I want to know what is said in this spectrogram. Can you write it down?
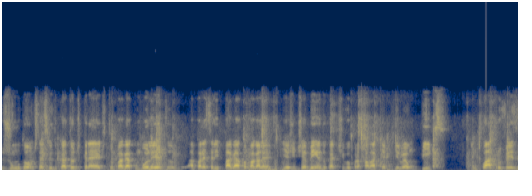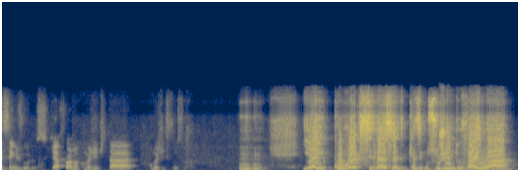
junto onde está escrito cartão de crédito, pagar com boleto, aparece ali, pagar com a Pagaleve. E a gente é bem educativo para falar que aquilo é um Pix em quatro vezes sem juros, que é a forma como a gente está, como a gente funciona. Uhum. E aí, como é que se dá essa. Quer dizer, o sujeito vai lá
